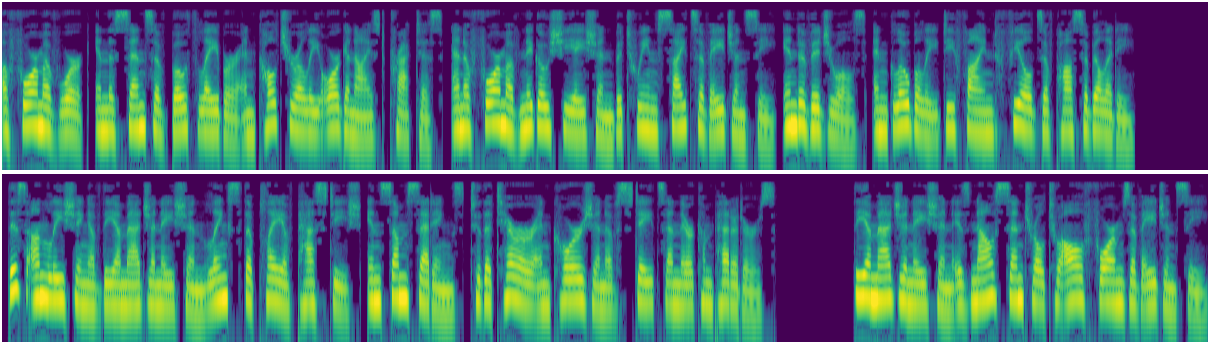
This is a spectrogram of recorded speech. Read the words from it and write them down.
a form of work in the sense of both labor and culturally organized practice, and a form of negotiation between sites of agency individuals and globally defined fields of possibility. This unleashing of the imagination links the play of pastiche in some settings to the terror and coercion of states and their competitors. The imagination is now central to all forms of agency,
